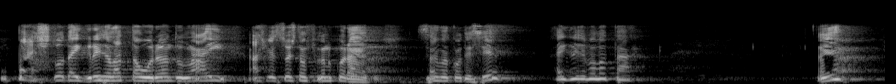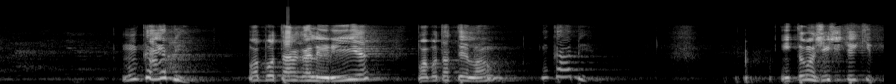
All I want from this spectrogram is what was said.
o pastor da igreja lá está orando lá e as pessoas estão ficando curadas. Sabe o que vai acontecer? A igreja vai lotar. É? Não cabe. Pode botar na galeria, pode botar telão, não cabe. Então a gente tem que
